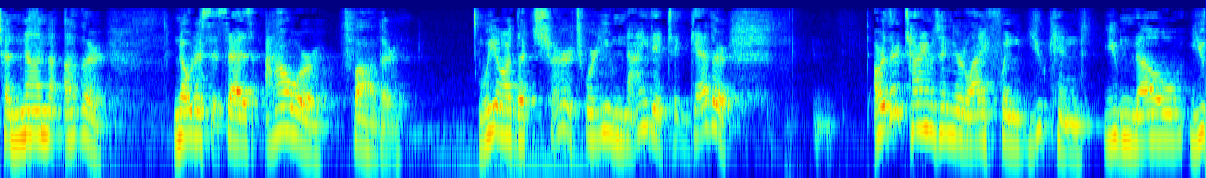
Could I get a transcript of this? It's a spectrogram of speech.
to none other. Notice it says, our Father. We are the church. We're united together. Are there times in your life when you can, you know, you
